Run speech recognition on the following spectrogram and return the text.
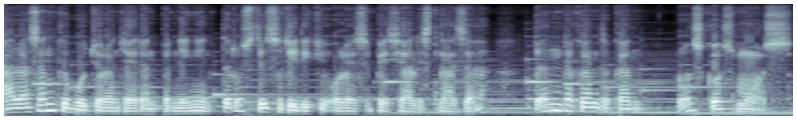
Alasan kebocoran cairan pendingin terus diselidiki oleh spesialis NASA dan rekan-rekan Roscosmos.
